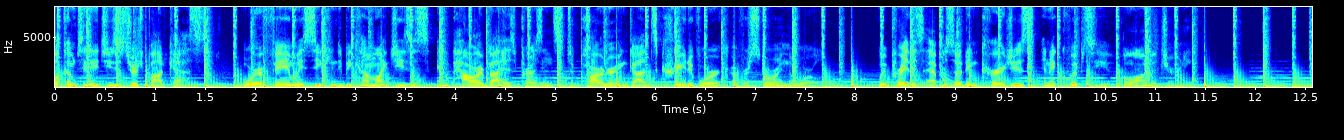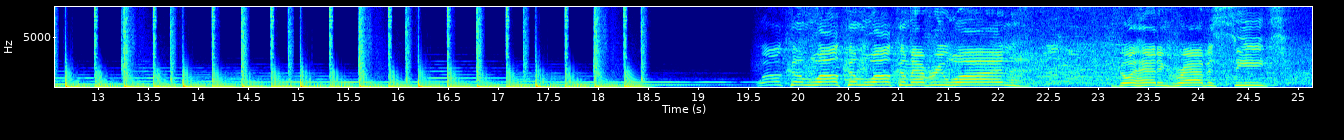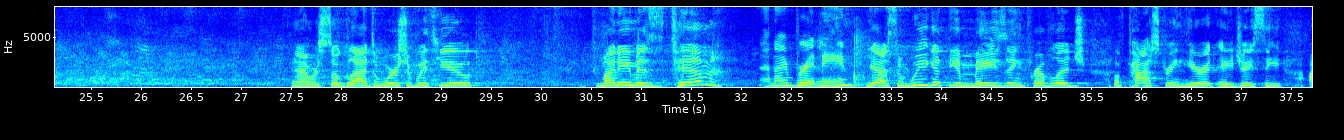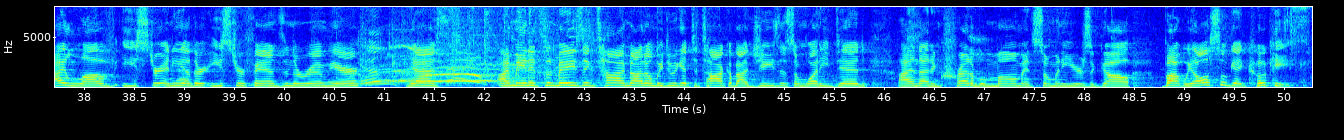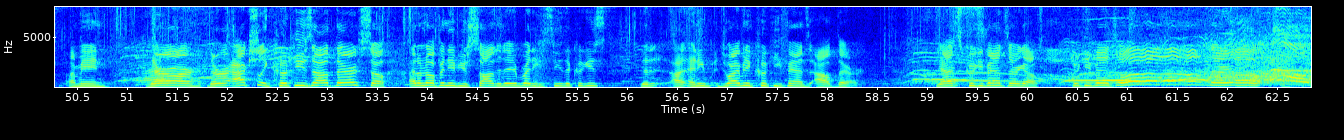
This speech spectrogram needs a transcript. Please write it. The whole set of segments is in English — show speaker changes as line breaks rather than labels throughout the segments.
Welcome to the Jesus Church Podcast. We're a family seeking to become like Jesus, empowered by his presence to partner in God's creative work of restoring the world. We pray this episode encourages and equips you along the journey.
Welcome, welcome, welcome, everyone. Go ahead and grab a seat. And we're so glad to worship with you. My name is Tim.
And I'm Brittany.
Yeah, so we get the amazing privilege of pastoring here at AJC. I love Easter. Any other Easter fans in the room here? Yes. I mean, it's an amazing time. Not only do we get to talk about Jesus and what he did uh, in that incredible moment so many years ago, but we also get cookies. I mean, there are there are actually cookies out there. So I don't know if any of you saw. Did anybody see the cookies? Did uh, any? Do I have any cookie fans out there? Yes, cookie fans. There we go. Cookie fans. Oh, oh, oh there, oh,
